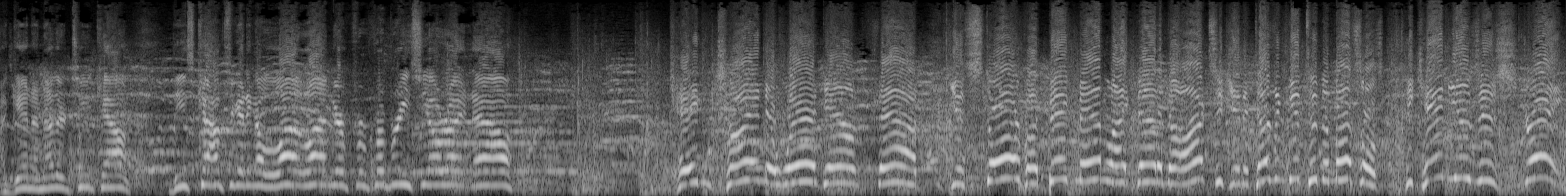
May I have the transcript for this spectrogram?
Again, another two count. These counts are getting a lot longer for Fabricio right now. Caden trying to wear down Fab. You starve a big man like that of the oxygen. It doesn't get to the muscles. He can't use his strength,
